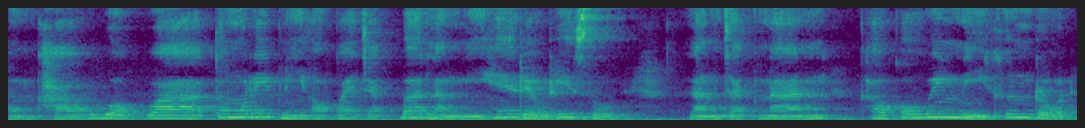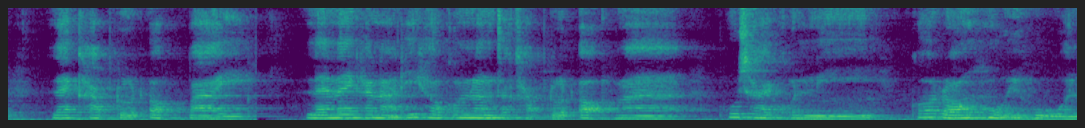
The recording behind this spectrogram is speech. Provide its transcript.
ของเขาบอกว่าต้องรีบหนีออกไปจากบ้านหลังนี้ให้เร็วที่สุด หลังจากนั้นเขาก็วิ่งหนีขึ้นรถและขับรถออกไป และในขณะที่เขากำลังจะขับรถออกมา ผู้ชายคนนี้ก็ร้องโหยหวน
